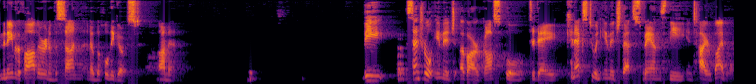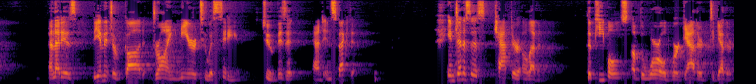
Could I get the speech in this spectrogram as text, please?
In the name of the Father, and of the Son, and of the Holy Ghost. Amen. The central image of our gospel today connects to an image that spans the entire Bible, and that is the image of God drawing near to a city to visit and inspect it. In Genesis chapter 11, the peoples of the world were gathered together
